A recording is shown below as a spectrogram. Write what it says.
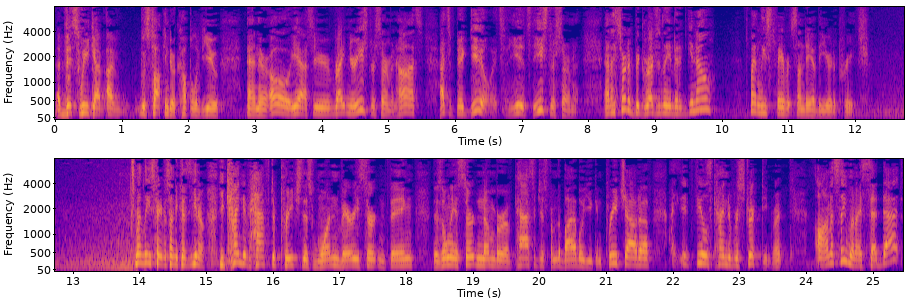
Uh, this week, I was talking to a couple of you, and they're, oh, yeah, so you're writing your Easter sermon, huh? That's, that's a big deal. It's, it's the Easter sermon. And I sort of begrudgingly admitted, you know, it's my least favorite Sunday of the year to preach. It's my least favorite Sunday because, you know, you kind of have to preach this one very certain thing. There's only a certain number of passages from the Bible you can preach out of. It feels kind of restricting, right? Honestly, when I said that,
